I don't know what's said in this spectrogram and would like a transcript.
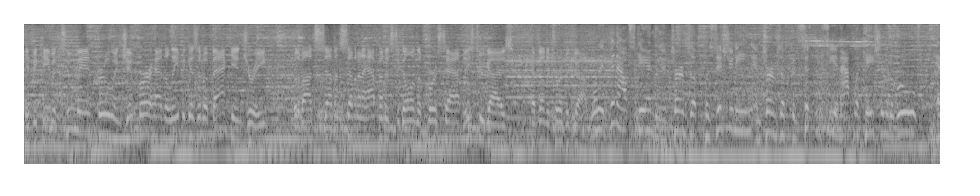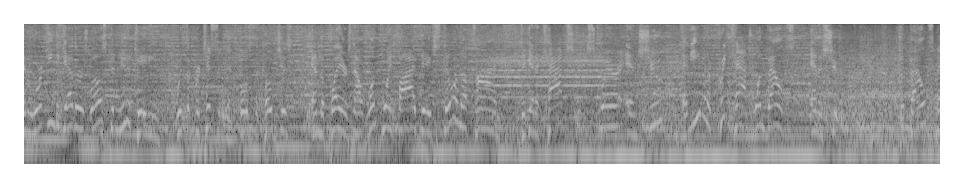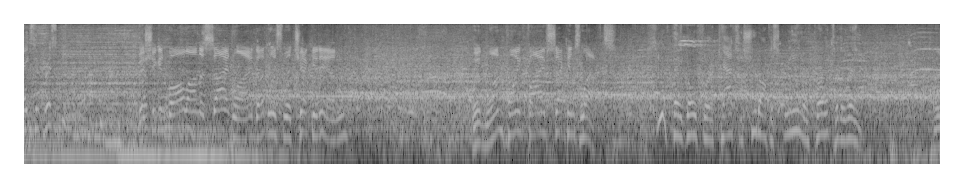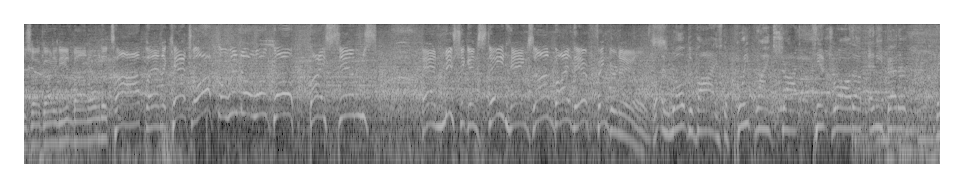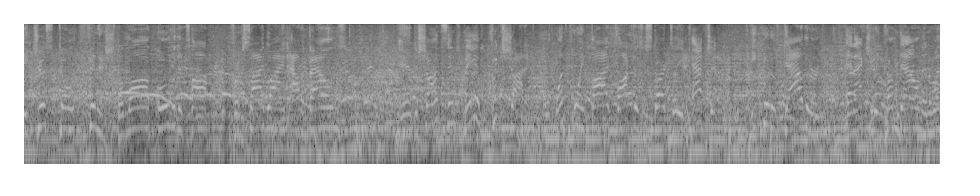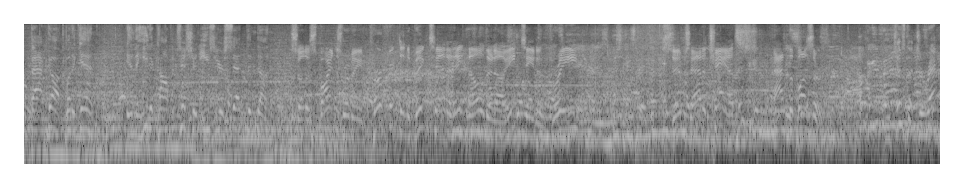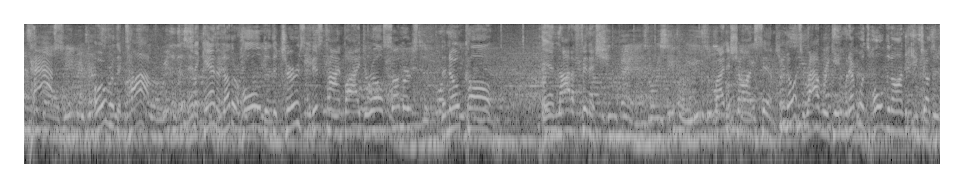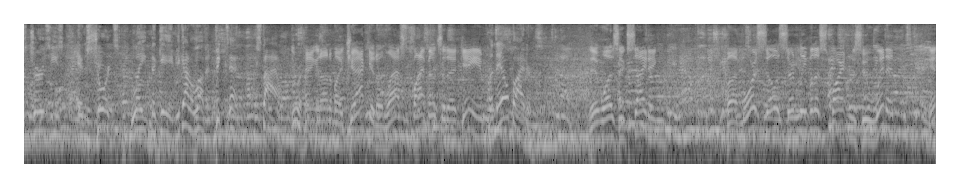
It became a two-man crew, and Jim Burr had to leave because of a back injury with about seven, seven and a half minutes to go in the first half. These two guys have done a terrific job. Well, they've been outstanding in terms of positioning, in terms of consistency and application of the rules, and working together as well as communicating with the participants, both the coaches and the players. Now, 1.5, Dave, still enough time to get a catch, square, and shoot, and even a quick catch, one bounce, and a shoot. The bounce makes it risky. Michigan ball on the sideline. Douglas will check it in with 1.5 seconds left. See if they go for a catch and shoot off a screen or throw it to the rim. Herzog guarding the inbound over the top, and the catch off the window won't go by Sims. And Michigan State hangs on by their fingernails. Well, and well devised. A point blank shot. Can't draw it up any better. They just don't finish. The lob over the top from sideline out of bounds. And DeShawn Sims may have quick shot it. With 1.5, clock doesn't start until you catch it. He could have gathered and actually come down and went back up. But again, in the heat of competition, easier said than done. So the Spartans remain perfect in the Big Ten at 8-0. They're now 18 and 3. Sims had a chance at the buzzer. Just a direct pass over the top. And again, another hold of the jersey, this time by Durrell Summers. The no call and not a finish by DeShawn Sims. You know it's a rivalry game when everyone's holding on to each other's jerseys and shorts late in the game. You got to love it. Big Ten style. You were hanging onto my jacket the last five minutes of that game. A nail biter. It was exciting, but more so certainly for the Spartans who win it.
